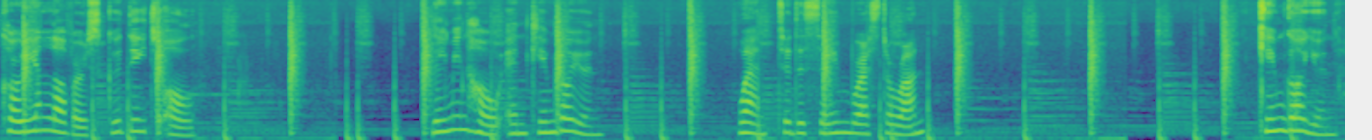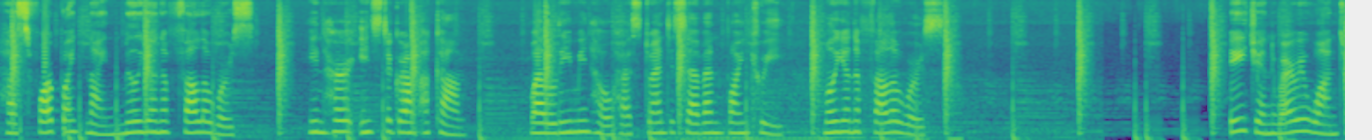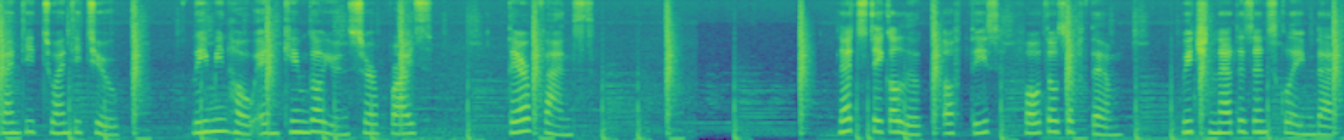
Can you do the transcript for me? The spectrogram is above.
Korean lovers, good day to all. Lee Min Ho and Kim Go Eun went to the same restaurant. Kim Go Eun has 4.9 million of followers in her Instagram account, while Lee Min Ho has 27.3 million of followers. Day January 1, 2022. Lee Min Ho and Kim Go Eun surprise their fans. Let's take a look of these photos of them, which netizens claim that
